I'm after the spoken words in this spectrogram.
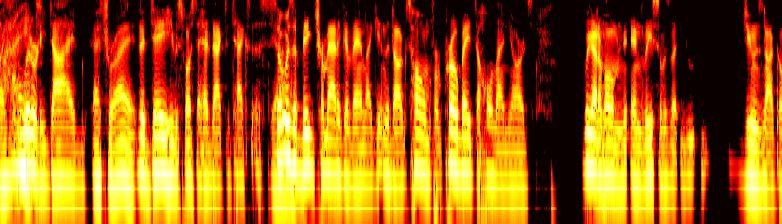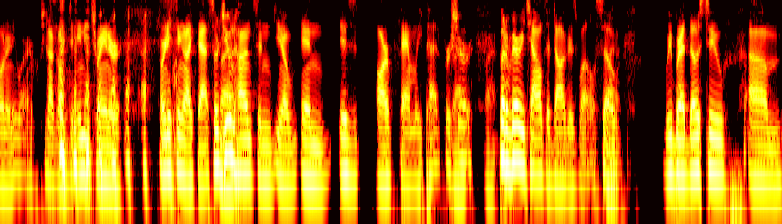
like right. literally died That's right. the day he was supposed to head back to Texas. So it was a big traumatic event, like getting the dogs home from probate, the whole nine yards. We got him home, and Lisa was like, "June's not going anywhere. She's not going to any trainer or anything like that." So June hunts, and you know, and is our family pet for Right, sure, Right. but a very talented dog as well. So Right. We bred those two, um,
